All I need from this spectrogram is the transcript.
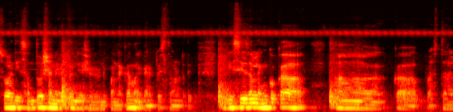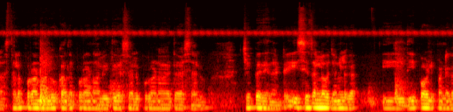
సో అది సంతోషాన్ని వ్యక్తం చేసేటువంటి పండుగ మనకు కనిపిస్తూ ఉంటుంది. ఈ సీజన్లో ఇంకొక స్థల స్థల పురాణాలు కథ పురాణాలు ఇతిహాసాలు పురాణ ఇతిహాసాలు చెప్పేది ఏంటంటే ఈ సీజన్లో జనరల్గా ఈ దీపావళి పండుగ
